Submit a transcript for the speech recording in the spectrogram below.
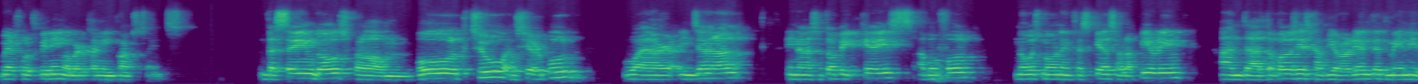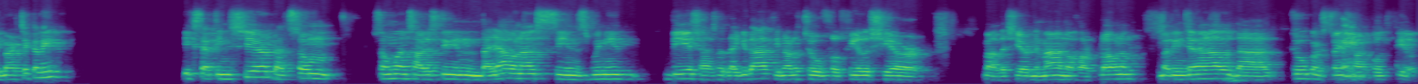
we're fulfilling overcoming constraints. The same goes from bulk two and shear bulk, where in general, in anisotropic case, above all, no small length scales are appearing, and the topologies have been oriented mainly vertically, except in shear that some some ones are still in diagonals since we need this as like that in order to fulfill shear well the shear demand of our problem. But in general, the two constraints are fulfilled.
